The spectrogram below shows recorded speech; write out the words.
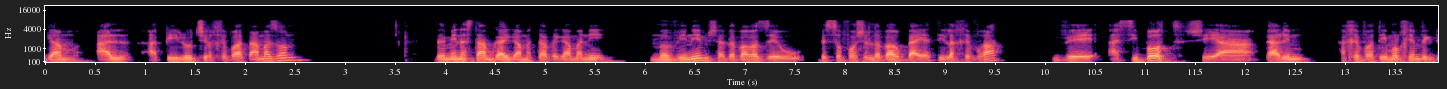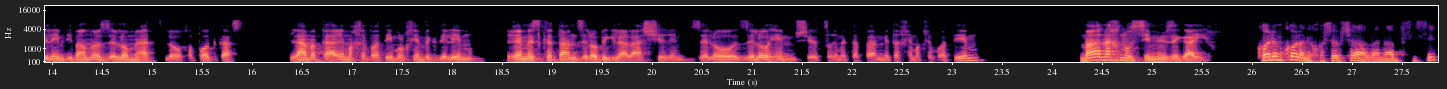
גם על הפעילות של חברת אמזון, ומן הסתם גיא, גם אתה וגם אני מבינים שהדבר הזה הוא בסופו של דבר בעייתי לחברה, והסיבות שהפערים החברתיים הולכים וגדלים, דיברנו על זה לא מעט לאורך הפודקאסט, למה הפערים החברתיים הולכים וגדלים, רמז קטן זה לא בגלל העשירים, זה לא, זה לא הם שיוצרים את המתחים החברתיים. מה אנחנו עושים עם זה, גיא? קודם כל, אני חושב שההבנה הבסיסית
